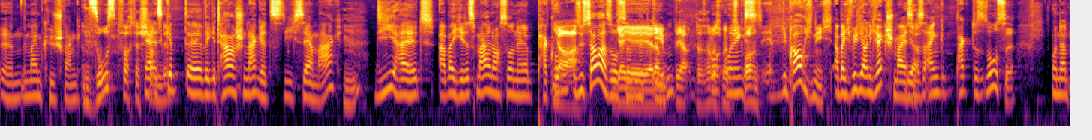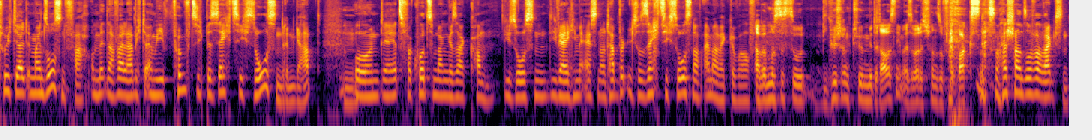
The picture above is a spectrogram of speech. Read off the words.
ähm, in meinem Kühlschrank. Ein Soßenfach der Ja, Schande. es gibt äh, vegetarische Nuggets, die ich sehr mag, Mhm. die halt aber jedes Mal noch so eine Packung Ja. Süß-Sauersoße ja, ja, ja, ja, mitgeben. ja, das haben wir schon Und mal denkst, besprochen. äh, die brauche ich nicht, aber ich will die auch nicht wegschmeißen. Ja. Das ist eingepackte Soße. Und dann tue ich die halt in mein Soßenfach. Und mittlerweile habe ich da irgendwie 50 bis 60 Soßen drin gehabt. Mhm. Und äh, jetzt vor kurzem dann gesagt, komm, die Soßen, die werde ich nicht mehr essen. Und habe wirklich so 60 Soßen auf einmal weggeworfen. Aber musstest du die Kühlschranktür mit rausnehmen? Also war das schon so verwachsen? Das war schon so verwachsen.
